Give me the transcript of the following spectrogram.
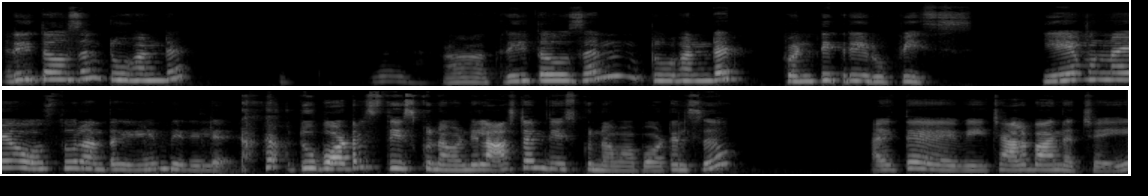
Three thousand two hundred? Three thousand two hundred twenty three rupees. ఏమున్నాయో వస్తువులు అంతగా ఏం తెలియలే. టూ బాటిల్స్ తీసుకున్నామండి. లాస్ట్ టైం తీసుకున్నాం ఆ బాటిల్స్ అయితే ఇవి చాలా బాగా నచ్చాయి.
